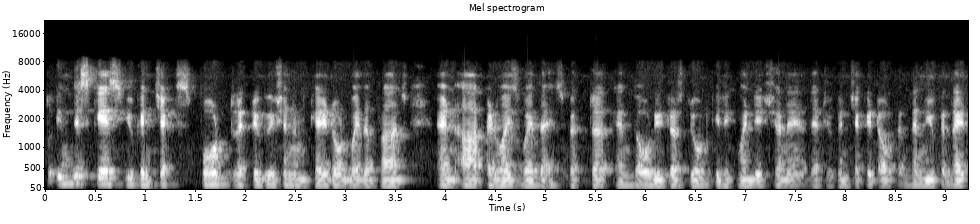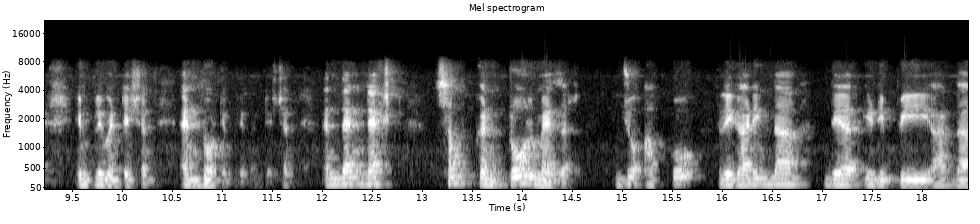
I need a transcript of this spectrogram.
So in this case, you can check sport rectification and carried out by the branch and are advised by the inspector and the auditors जो उनकी recommendation है that you can check it out and then you can write implementation and not implementation. And then next some control measure जो आपको रिगार्डिंग द देयर ईडीपी और द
